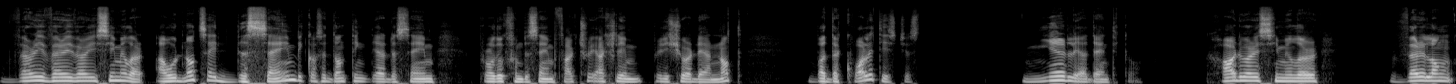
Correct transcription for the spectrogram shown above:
very, very, very similar. I would not say the same because I don't think they're the same product from the same factory. Actually, I'm pretty sure they are not. But the quality is just nearly identical. Hardware is similar. Very long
